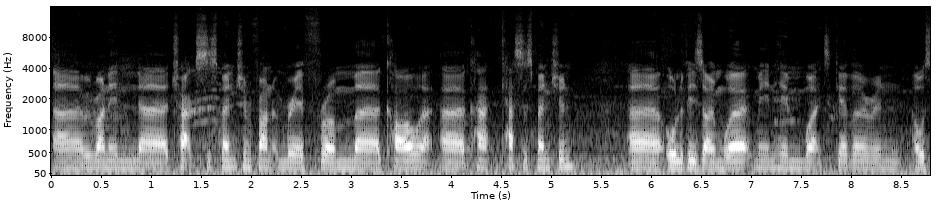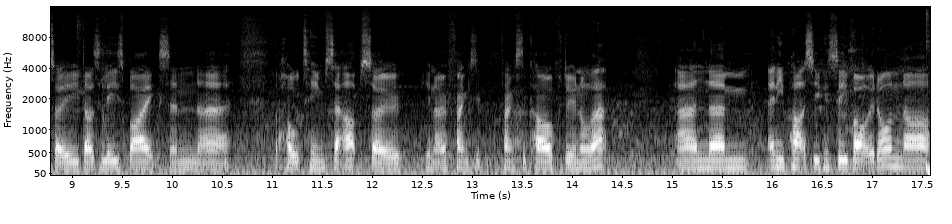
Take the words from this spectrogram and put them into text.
Uh, we're running uh, track suspension front and rear from uh, Carl uh, Cass Suspension. Uh, all of his own work. Me and him work together, and also he does Lee's bikes and uh, the whole team set up. So you know, thanks thanks to Carl for doing all that. And um, any parts you can see bolted on are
